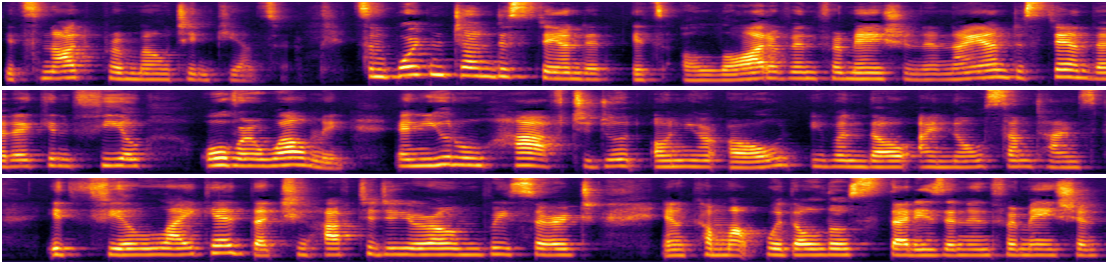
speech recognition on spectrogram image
It's not promoting cancer. It's important to understand it. It's a lot of information, and I understand that it can feel overwhelming, and you don't have to do it on your own, even though I know sometimes it feel like it, that you have to do your own research and come up with all those studies and information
